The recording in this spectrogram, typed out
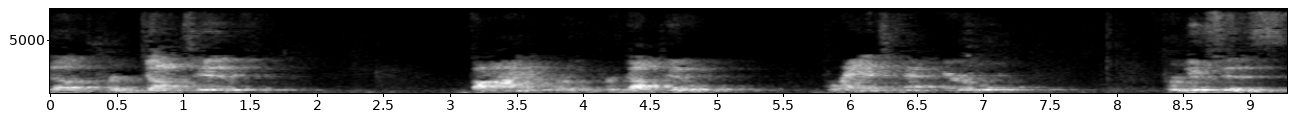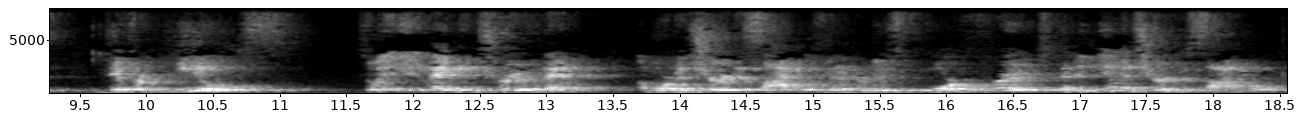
The productive vine or the productive branch in that parable produces different yields. So it, it may be true that a more mature disciple is going to produce more fruit than an immature disciple,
